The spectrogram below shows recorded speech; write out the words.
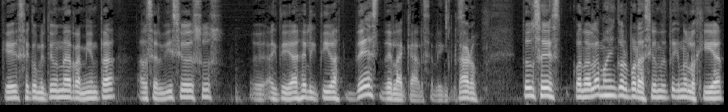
que se convirtió en una herramienta al servicio de sus eh, actividades delictivas desde la cárcel incluso. Claro. Entonces, cuando hablamos de incorporación de tecnología,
